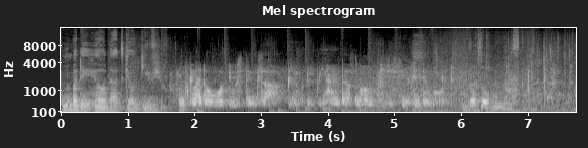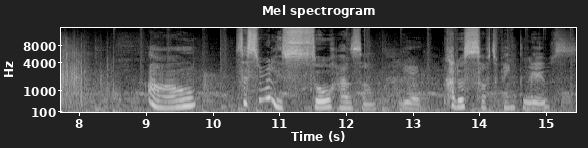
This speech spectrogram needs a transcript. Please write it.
Remember the hell that girl gave you. I'm glad all those things are being be behind us. Now I'm busy saving the world. Best of Oh, Cecil is so handsome. Yeah. Look at those soft pink lips.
